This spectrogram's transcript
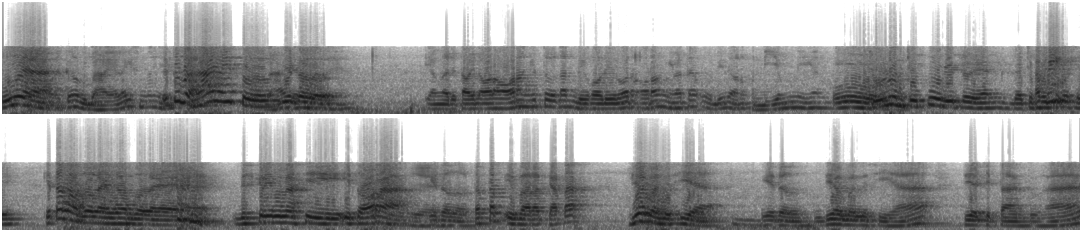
iya. Itu lebih bahaya lagi sebenarnya. Itu bahaya itu, Bahaya gitu. sebenarnya. Yang nggak ditahuin orang-orang gitu kan di kalau di luar orang ngeliatnya oh dia orang pendiam nih kan. Uh. Culun cupu gitu ya. Gak cupu Tapi juga sih. kita nggak boleh nggak boleh diskriminasi itu orang, Iya. gitu loh. Tetap ibarat kata dia manusia, Hmm. gitu. Dia manusia, dia ciptaan Tuhan.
